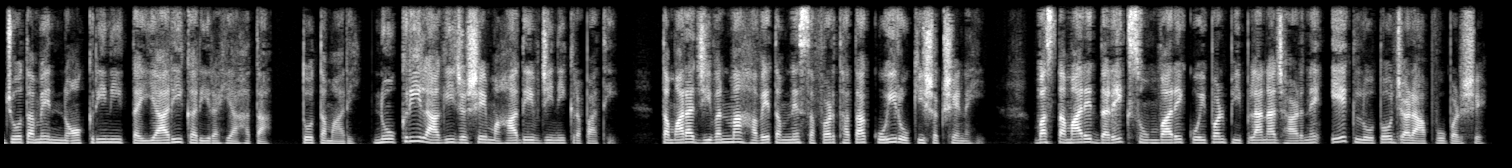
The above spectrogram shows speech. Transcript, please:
જો તમે નોકરીની તૈયારી કરી રહ્યા હતા, તો તમારી નોકરી લાગી જશે મહાદેવજીની કૃપાથી. તમારા જીવનમાં હવે તમને સફળ થતા કોઈ રોકી શકશે નહીં. બસ તમારે દરેક સોમવારે કોઈ પણ પીપલાના ઝાડને એક લોટો જળ આપવું પડશે.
